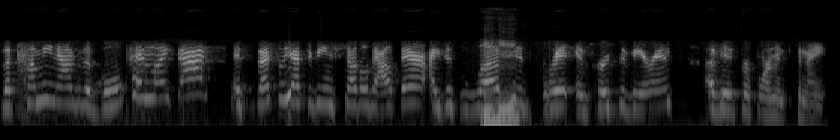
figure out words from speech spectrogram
but coming out of the bullpen like that, especially after being shuttled out there, I just loved Mhm. his grit and perseverance of his performance tonight.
